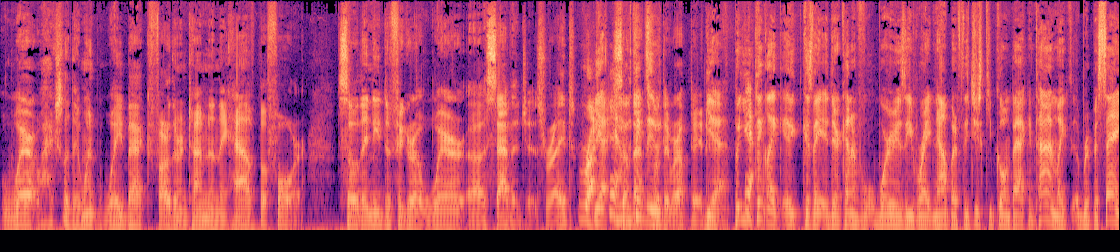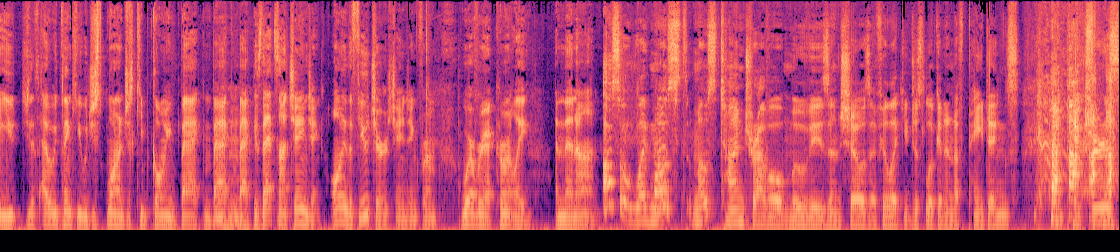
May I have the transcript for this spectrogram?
where. well, Actually, they went way back farther in time than they have before. So they need to figure out where uh, Savage is, right? Right. Yeah, you So that's they what they were updating. Yeah, but you Yeah. think like because they they're kind of where is he right now? But if they just keep going back in time, like Rip is saying, you just, I would think you would just want to just keep going back and back and back because that's not changing. Only the future is changing from wherever you're at currently and then on. Also, like most most time travel movies and shows, I feel like you just look at enough paintings and pictures,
